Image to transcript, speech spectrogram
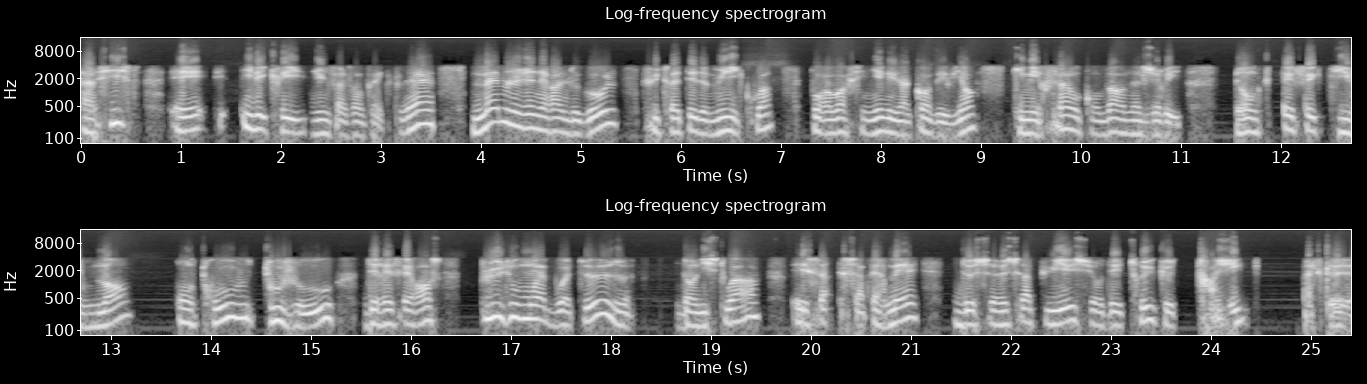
insiste et il écrit d'une façon très claire, même le général de Gaulle fut traité de munichois pour avoir signé les accords d'Évian qui mirent fin au combat en Algérie. Donc effectivement, on trouve toujours des références plus ou moins boiteuses dans l'histoire et ça, ça permet de s'appuyer sur des trucs tragiques parce que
